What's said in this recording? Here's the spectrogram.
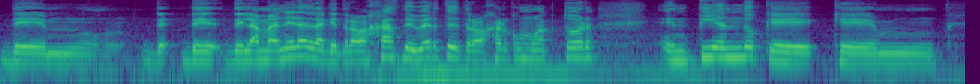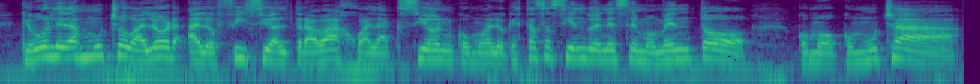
De, mm, de, la manera en la que trabajas, de verte trabajar como actor, entiendo que, que, mm, que, vos le das mucho valor al oficio, al trabajo, a la acción, como a lo que estás haciendo en ese momento, como con mucha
